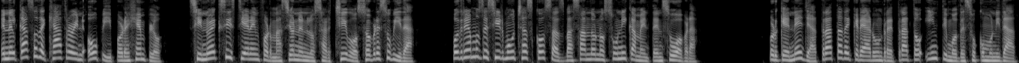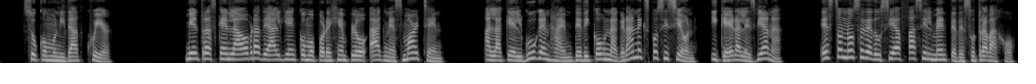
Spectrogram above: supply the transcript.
En el caso de Catherine Opie, por ejemplo, si no existiera información en los archivos sobre su vida, podríamos decir muchas cosas basándonos únicamente en su obra porque en ella trata de crear un retrato íntimo de su comunidad, su comunidad queer. Mientras que en la obra de alguien como por ejemplo Agnes Martin, a la que el Guggenheim dedicó una gran exposición y que era lesbiana, esto no se deducía fácilmente de su trabajo.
